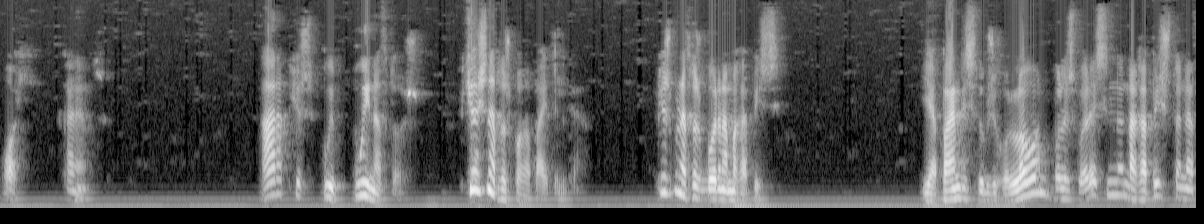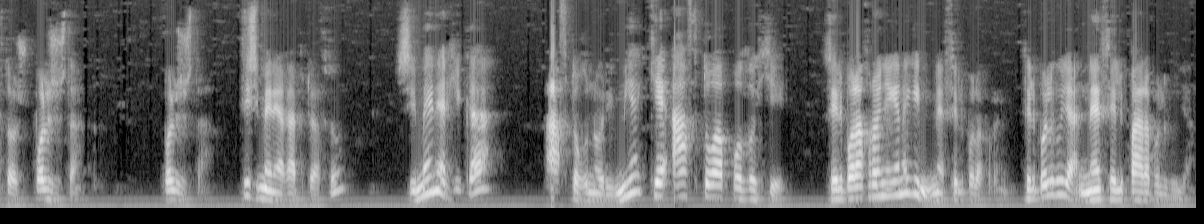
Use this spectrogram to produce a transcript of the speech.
Όχι, κανένας. Άρα ποιος, πού, πού είναι αυτός; Ποιος είναι αυτός που αγαπάει τελικά; Ποιος είναι αυτός που μπορεί να με αγαπήσει; Η απάντηση των ψυχολόγων πολλές φορές είναι να αγαπήσεις τον εαυτό σου. Πολύ σωστά. Πολύ σωστά. Τι σημαίνει αγάπη του εαυτού, Σημαίνει αρχικά αυτογνωριμία και αυτοαποδοχή. Θέλει πολλά χρόνια για να γίνει. Ναι, θέλει πολλά χρόνια. Θέλει πολλή δουλειά. Ναι, θέλει πάρα πολλή δουλειά.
